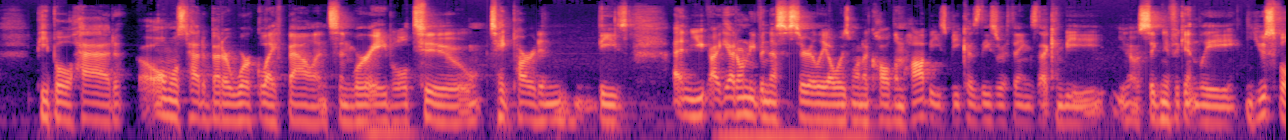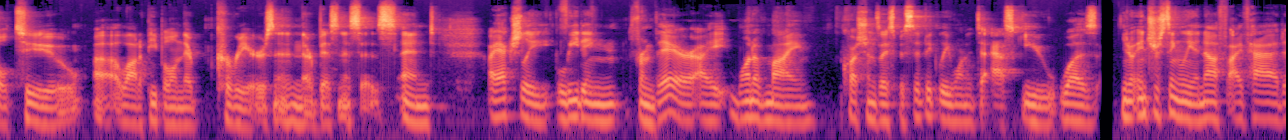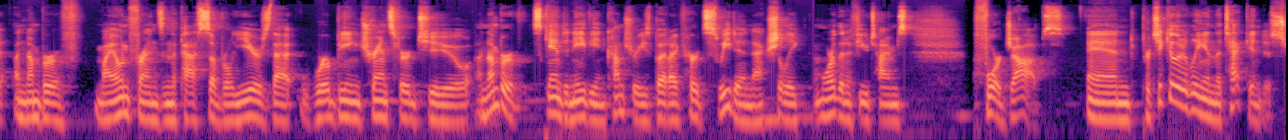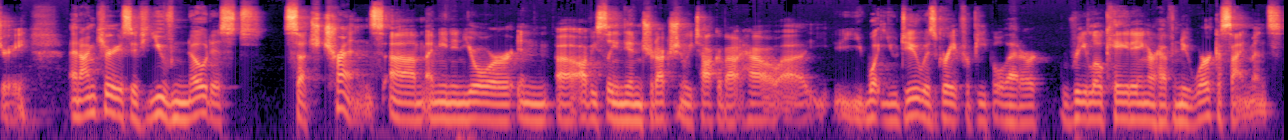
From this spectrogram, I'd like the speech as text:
people had almost had a better work life balance and were able to take part in these. And you, I, I, don't even necessarily always want to call them hobbies because these are things that can be you know significantly useful to uh, a lot of people in their careers and in their businesses. And i actually leading from there i one of my questions i specifically wanted to ask you was you know, interestingly enough, I've had a number of my own friends in the past several years that were being transferred to a number of Scandinavian countries, but I've heard Sweden actually more than a few times for jobs, and particularly in the tech industry. And I'm curious if you've noticed such trends. Um, I mean, in your in uh, obviously in the introduction, we talk about how uh, y- what you do is great for people that are relocating or have new work assignments.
